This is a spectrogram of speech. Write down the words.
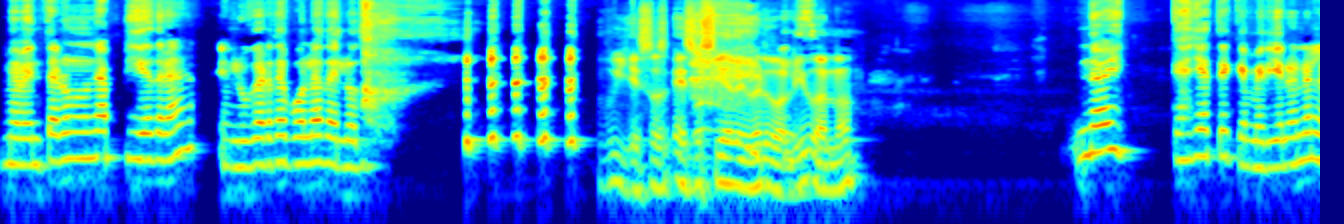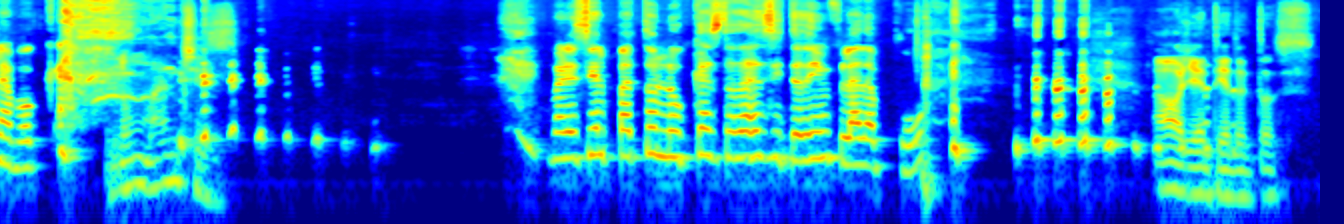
me aventaron una piedra en lugar de bola de lodo. Uy, eso, eso sí ha de haber dolido, ¿no? No, y cállate que me dieron en la boca. No manches. Parecía el pato Lucas, toda así, toda inflada. No, ya entiendo entonces.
